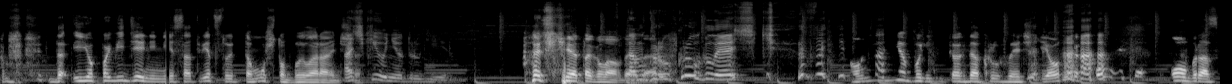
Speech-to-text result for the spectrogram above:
Да, ее поведение не соответствует тому, что было раньше. Очки у нее другие. Очки это главное, Там да. кру- круглые очки. А у нее не были никогда круглые очки. Вот как образ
